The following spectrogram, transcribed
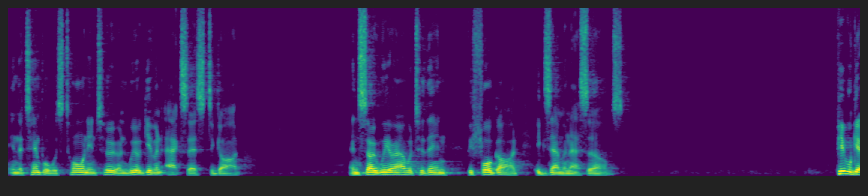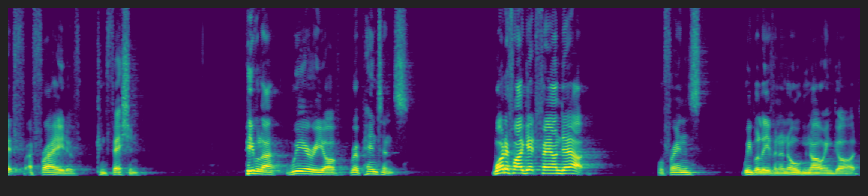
in the temple was torn in two and we were given access to God. And so we are able to then, before God, examine ourselves. People get afraid of confession. People are weary of repentance. What if I get found out? Well, friends, we believe in an all knowing God.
